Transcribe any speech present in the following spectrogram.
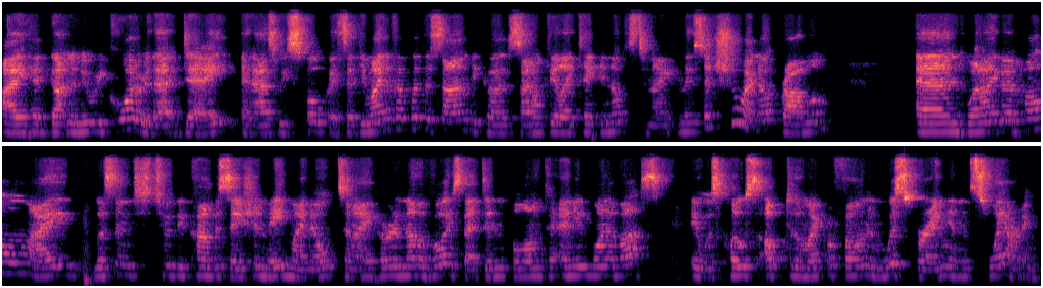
I had gotten a new recorder that day and as we spoke, I said, do you mind if I put this on? Because I don't feel like taking notes tonight. And they said, sure, no problem. And when I got home, I listened to the conversation, made my notes, and I heard another voice that didn't belong to any one of us. It was close up to the microphone and whispering and swearing.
